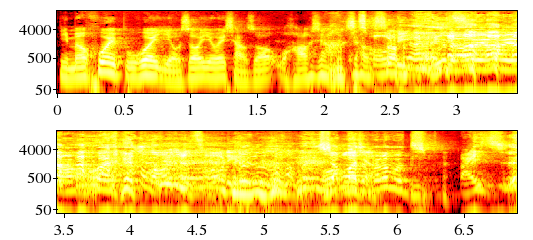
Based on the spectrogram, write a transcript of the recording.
你们会不会有时候也会想说，我好想想抽离？有有有会，我好想抽离。想法怎么那么白痴？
